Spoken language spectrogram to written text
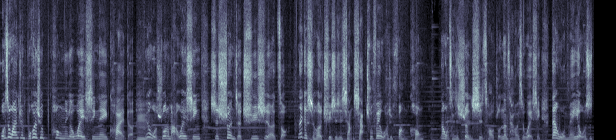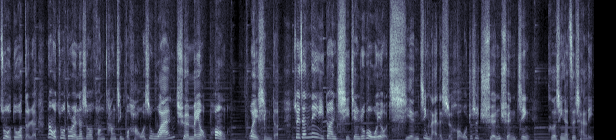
我是完全不会去碰那个卫星那一块的，嗯，因为我说了嘛，卫星是顺着趋势而走，那个时候的趋势是向下，除非我要去放空，那我才是顺势操作，那才会是卫星。但我没有，我是做多的人。那我做多人那时候黄行情不好，我是完全没有碰卫星的。所以在那一段期间，如果我有钱进来的时候，我就是全权进。核心的资产里，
